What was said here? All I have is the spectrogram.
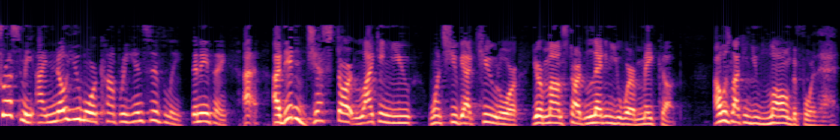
trust me, I know you more comprehensively than anything. I, I didn't just start liking you once you got cute or your mom started letting you wear makeup. I was liking you long before that.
